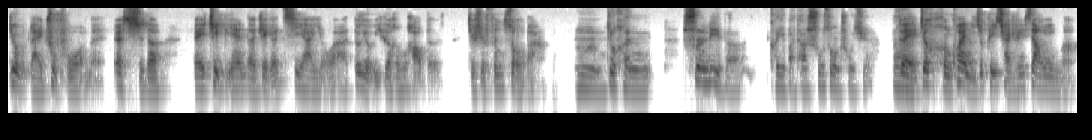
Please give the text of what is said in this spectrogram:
又来祝福我们，呃，使得哎这边的这个气啊油啊都有一个很好的就是分送吧，嗯，就很顺利的可以把它输送出去，嗯、对，就很快你就可以产生效应嘛。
